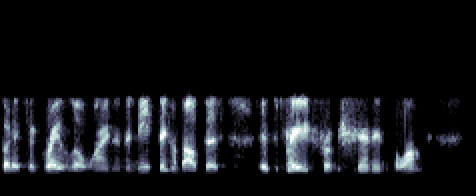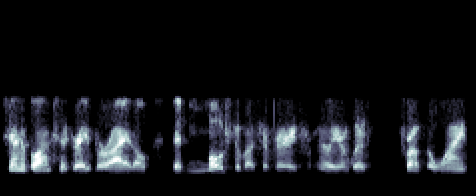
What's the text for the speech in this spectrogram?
but it's a great little wine. And the neat thing about this, it's made from Chenin Blanc. Chenin Blanc is a great varietal that most of us are very familiar with from the wine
